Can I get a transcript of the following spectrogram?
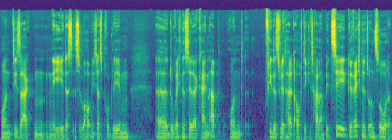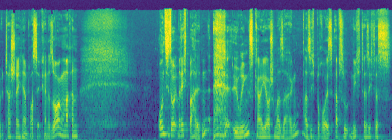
Und die sagten, nee, das ist überhaupt nicht das Problem. Äh, du rechnest dir da keinen ab und vieles wird halt auch digital am PC gerechnet und so oder mit Taschenrechner brauchst du dir keine Sorgen machen. Und sie sollten Recht behalten. Übrigens, kann ich auch schon mal sagen. Also ich bereue es absolut nicht, dass ich das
